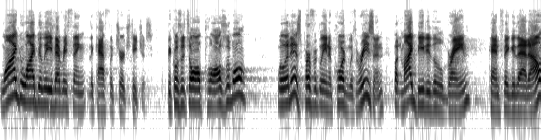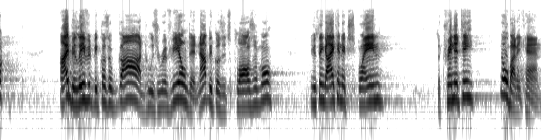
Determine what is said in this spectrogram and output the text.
Why do I believe everything the Catholic Church teaches? Because it's all plausible? Well, it is perfectly in accord with reason, but my beady little brain can't figure that out. I believe it because of God who's revealed it, not because it's plausible. Do you think I can explain the Trinity? Nobody can.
